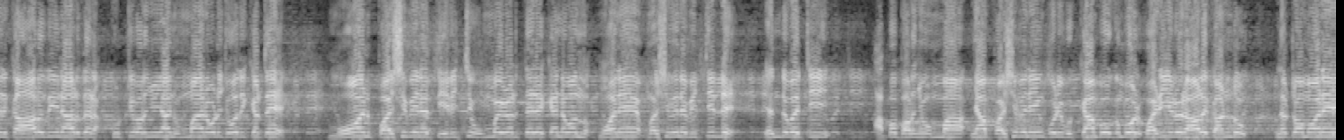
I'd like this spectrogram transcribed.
നിനക്ക് ആറ് ദീനാറ് തരാം. കുട്ടി പറഞ്ഞു ഞാൻ ഉമ്മാനോട് ചോദിക്കട്ടെ. മോൻ പശുവിനെ തിരിച്ച് ഉമ്മയുടെ അടുത്തേക്ക് തന്നെ വന്നു. മോനെ പശുവിനെ വിറ്റില്ലേ? എന്തു പറ്റി? അപ്പൊ പറഞ്ഞു ഉമ്മ ഞാൻ പശുവിനെയും കൂടി വിൽക്കാൻ പോകുമ്പോൾ വഴിയിൽ ഒരാൾ കണ്ടു. എന്നിട്ടോ മോനെ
